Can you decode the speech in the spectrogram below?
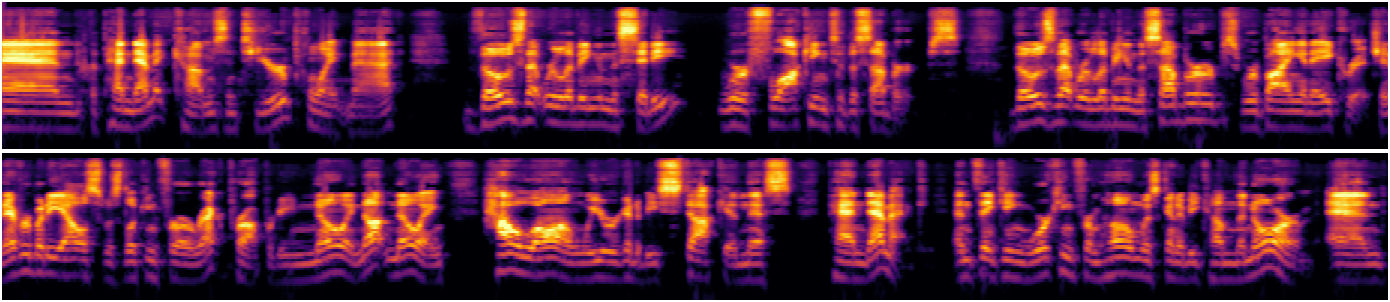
and the pandemic comes. And to your point, Matt, those that were living in the city were flocking to the suburbs. Those that were living in the suburbs were buying an acreage, and everybody else was looking for a rec property, knowing not knowing how long we were going to be stuck in this pandemic and thinking working from home was going to become the norm. And,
